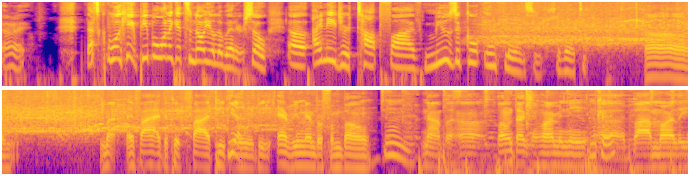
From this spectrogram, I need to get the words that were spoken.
all right. That's cool. Okay, people want to get to know you a little better. So, uh, I need your top five musical influences of all time. Um, my, if I had to pick five people, Yeah. Mm. it would be every member from Bone. Nah, but um, Bone Thugs-n-Harmony, Okay. uh, Bob Marley,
